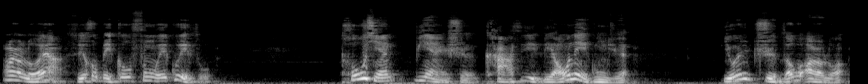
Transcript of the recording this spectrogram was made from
奥尔罗呀，随后被勾封为贵族，头衔便是卡斯蒂辽内公爵。有人指责过奥尔罗，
